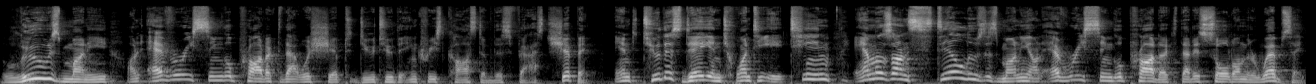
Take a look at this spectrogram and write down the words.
lose money on every single product that was shipped due to the increased cost of this fast shipping. And to this day in 2018, Amazon still loses money on every single product that is sold on their website.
